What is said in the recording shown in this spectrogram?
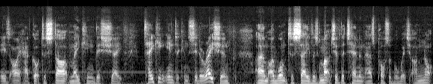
is I have got to start making this shape. Taking into consideration, um, I want to save as much of the tenon as possible, which I'm not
